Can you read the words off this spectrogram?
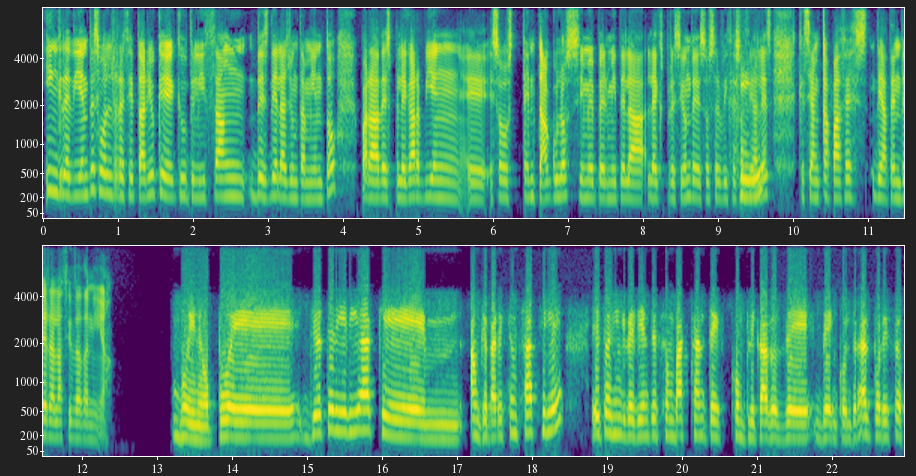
ingredientes o el recetario que, utilizan desde el ayuntamiento para desplegar bien eh, esos tentáculos, si me permite la, expresión, de esos servicios sociales que sean capaces de atender a la ciudadanía? Bueno, pues yo te diría que, mm, aunque parecen fáciles, esos ingredientes son bastante complicados de, encontrar, por eso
